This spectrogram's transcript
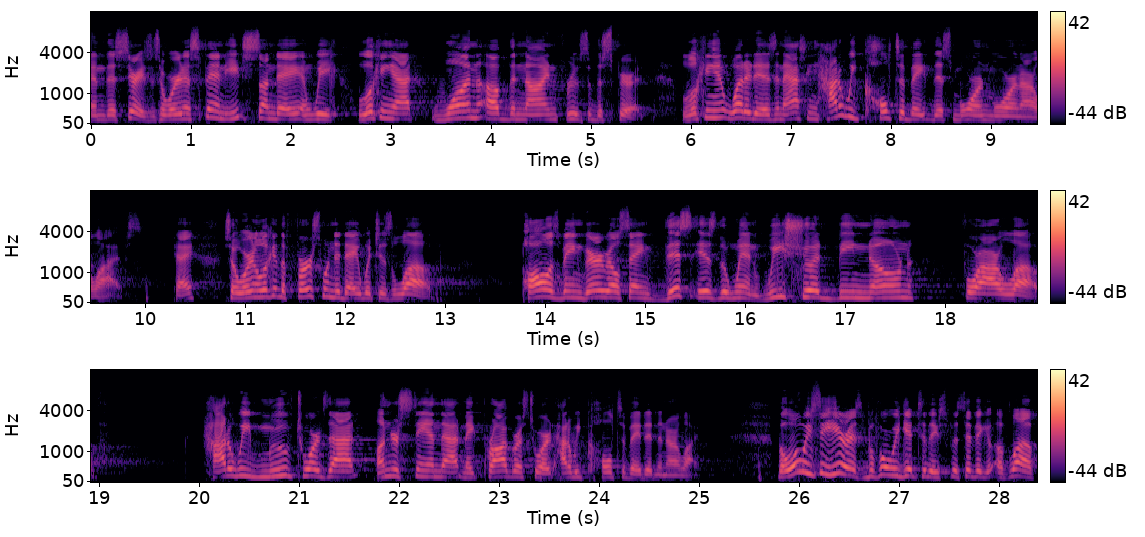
in this series. And so we're going to spend each Sunday and week looking at one of the nine fruits of the Spirit, looking at what it is and asking, how do we cultivate this more and more in our lives? Okay? So we're going to look at the first one today, which is love. Paul is being very real, saying, This is the win. We should be known for our love. How do we move towards that, understand that, make progress toward it? How do we cultivate it in our life? But what we see here is, before we get to the specific of love,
